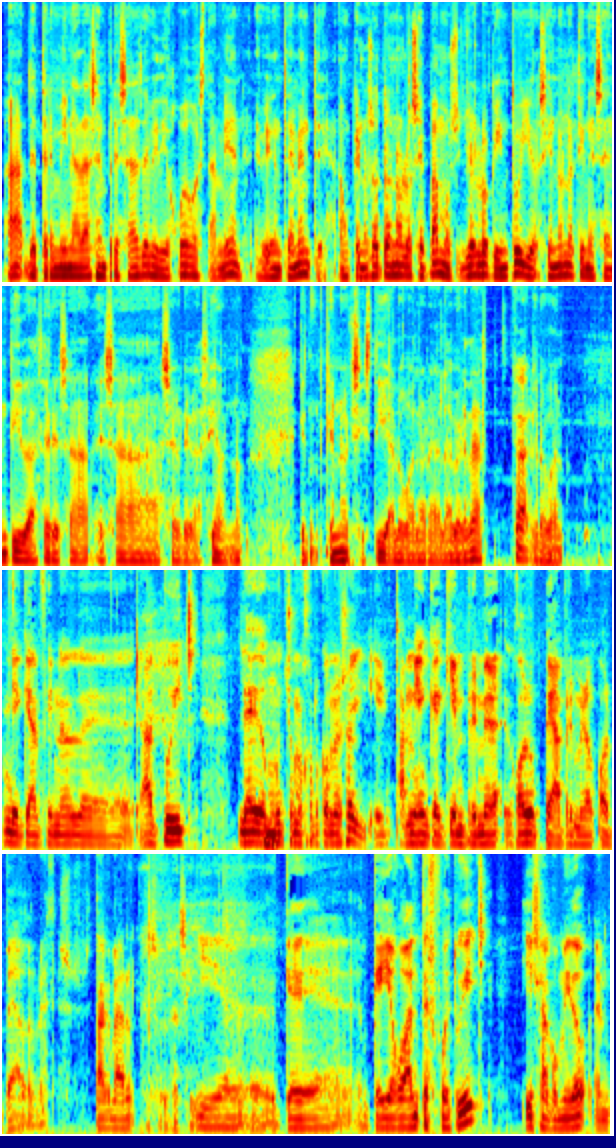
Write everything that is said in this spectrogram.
a determinadas empresas de videojuegos también, evidentemente. Aunque nosotros no lo sepamos, yo es lo que intuyo, si no, no tiene sentido hacer esa, esa segregación, ¿no? Que, que no existía luego a la hora de la verdad. Claro. Pero bueno, Y que al final eh, a Twitch le ha Mm. ido mucho mejor con eso y, y también que quien primero golpea primero golpea dos veces, está claro. eso es así. Y el que, el que llegó antes fue Twitch y se ha comido em,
